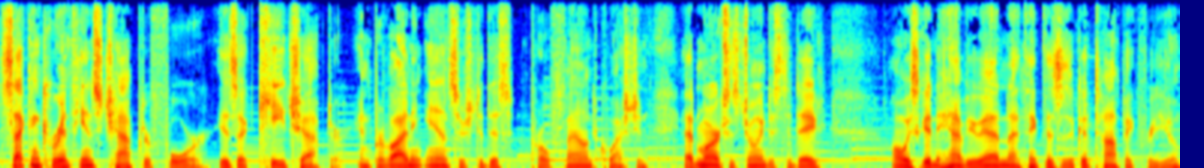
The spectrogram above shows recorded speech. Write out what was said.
2 Corinthians chapter 4 is a key chapter in providing answers to this profound question. Ed Marks has joined us today. Always good to have you, Ed, and I think this is a good topic for you.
